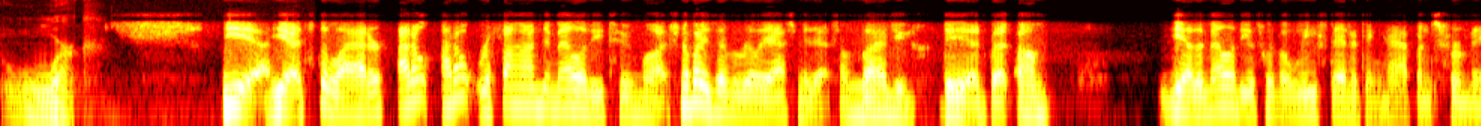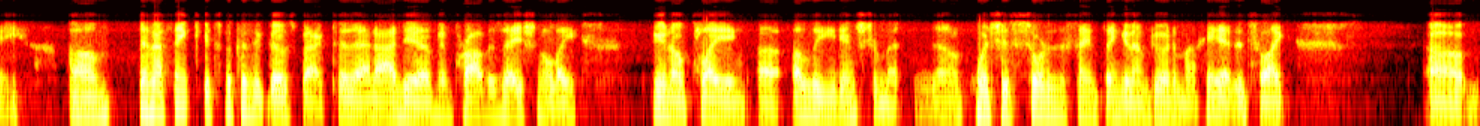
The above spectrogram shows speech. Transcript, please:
work. Yeah, yeah, it's the latter. I don't I don't refine the melody too much. Nobody's ever really asked me that, so I'm glad you did. But um yeah, the melody is where the least editing happens for me. Um and I think it's because it goes back to that idea of improvisationally, you know, playing a, a lead instrument, uh, which is sort of the same thing that I'm doing in my head. It's like um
